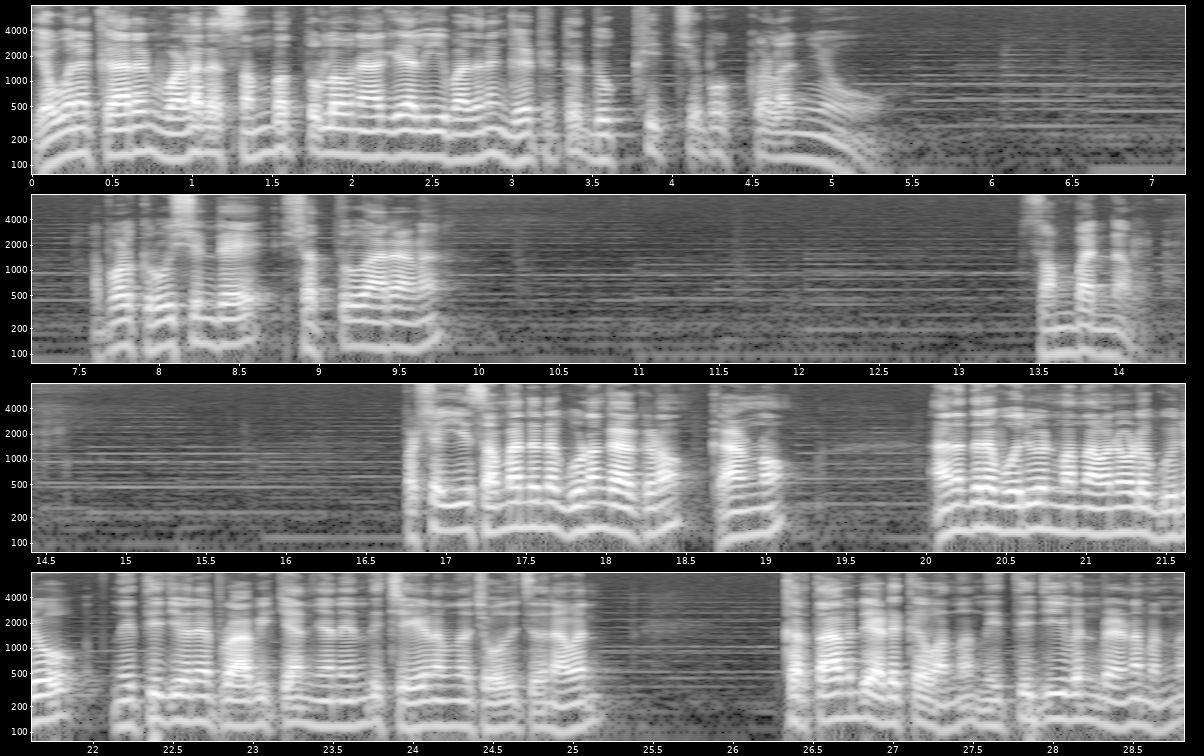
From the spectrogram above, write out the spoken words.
യൗവനക്കാരൻ വളരെ സമ്പത്തുള്ളവനാകിയാൽ ഈ വചനം കേട്ടിട്ട് ദുഃഖിച്ചു പൊക്കളഞ്ഞു. അപ്പോൾ ക്രൂശിന്റെ ശത്രു ആരാണ്? സമ്പന്നർ. പക്ഷേ ഈ സമ്പന്നന്റെ ഗുണം കാക്കണോ? കാണണോ? അനന്തരം ഒരുവൻ വന്ന് അവനോട് ഗുരു നിത്യജീവനെ പ്രാപിക്കാൻ ഞാൻ എന്ത് ചെയ്യണമെന്ന് ചോദിച്ചതിന് അവൻ കർത്താവിന്റെ അടുക്ക വന്ന് നിത്യജീവൻ വേണമെന്ന്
